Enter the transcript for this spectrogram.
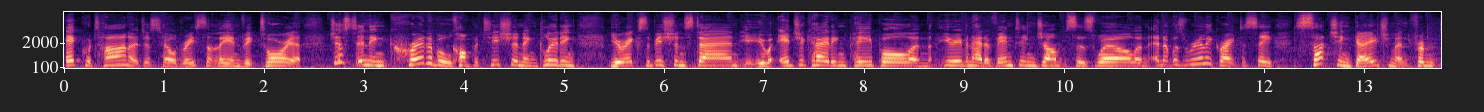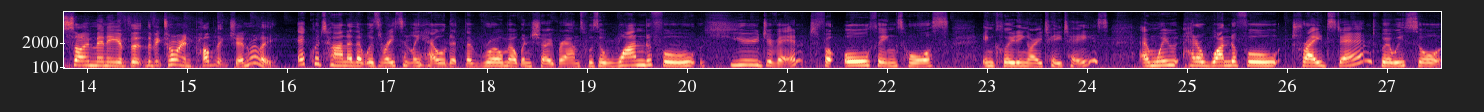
Equitana, just held recently in Victoria, just an incredible competition, including your exhibition stand, you, you were educating people, and you even had eventing jumps as well. And, and it was really great to see such engagement from so many of the, the Victorian public generally. Equitana that was recently held at the Royal Melbourne Showgrounds was a wonderful, huge event for all things horse, including OTTs. And we had a wonderful trade stand where we saw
